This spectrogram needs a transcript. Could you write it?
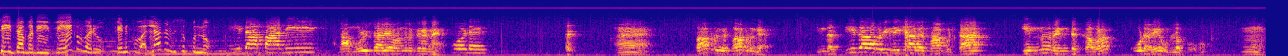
சீதாபதி வேகம் வரும். எனக்கு வல்லாத விசுக்கணும் சீதா பாதி நான் முழுசாவே வந்திருக்கிறேனே. சாப்பிடுங்க சாப்பிடுங்க. இந்த சீதாபதி கையால சாப்பிட்டா இன்னும் ரெண்டு கவலம் கூடவே உள்ள போகும். ம்.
